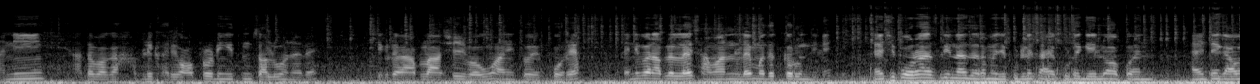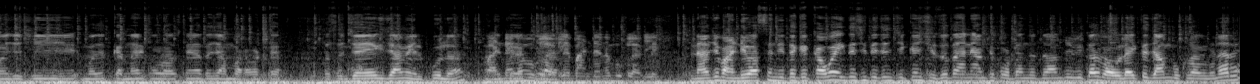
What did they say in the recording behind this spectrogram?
आणि आता बघा आपली खरी ऑफ रोडिंग इथून चालू होणार आहे. तिकडं आपला आशिष भाऊ आणि तो एक पोऱ्या त्यांनी पण आपल्याला लय सामान लय मदत करून दिली. त्याची पोरं असली ना जरा म्हणजे कुठले साय कुठे गेलो आपण आणि ते गावांची मदत करणारी पोरं असली ना तर जाम बरं वाटतं. तसं जय एक जाम हेल्पफुल भांड्यानं भूक लागले भांड्यानं भूक लागले. आणि आमची भांडी वाजता तिथं की कवा एकदाशी त्याच्यात चिकन शिजवतं आणि आमच्या पोटात जातं आमचे विकास भाऊला एक तर जाम भूक लागली ना रे.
